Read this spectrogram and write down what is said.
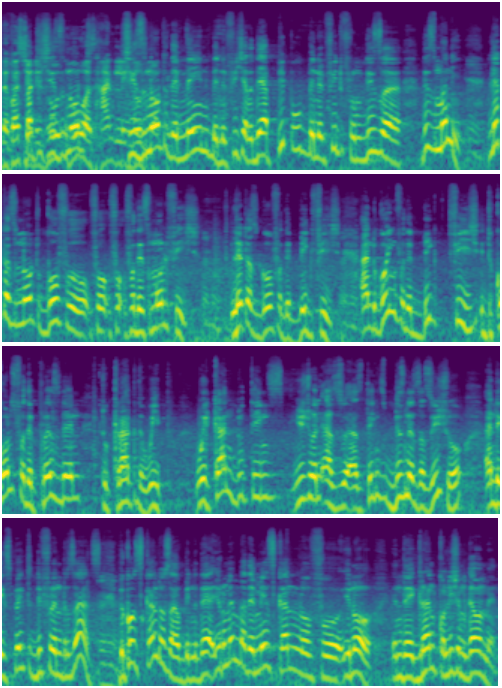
The question but is she's who- who not, was handling She's not the main beneficiary. There are people who benefit from this, uh, this money. Mm. Let us not go for, for, for, for the small fish. Mm-hmm. Let us go for the big fish. Mm-hmm. And going for the big fish, it calls for the president to crack the whip. We can't do things usually as, as things business as usual and expect different results because scandals have been there. You remember the main scandal of, uh, you know, in the Grand Coalition government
